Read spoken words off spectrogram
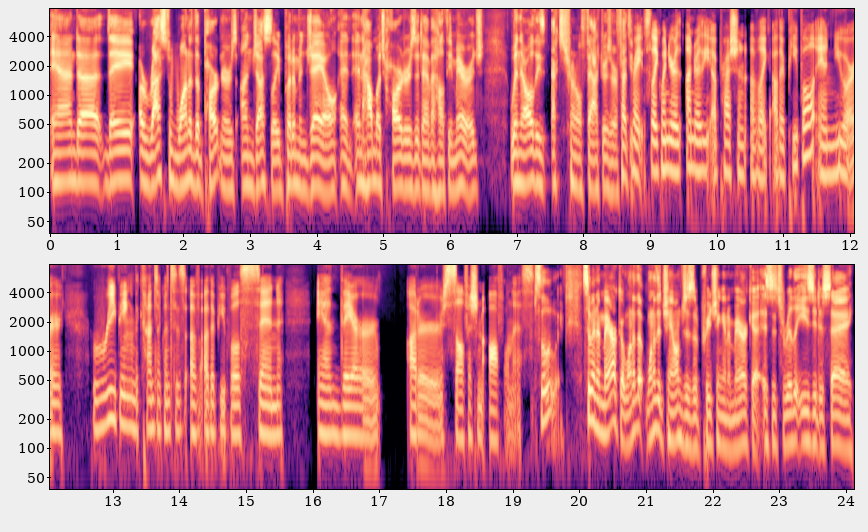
and uh, they arrest one of the partners unjustly, put them in jail, and and how much harder is it to have a healthy marriage when there all these external factors are affecting? Right. So like when you're under the oppression of like other people and you are reaping the consequences of other people's sin and their utter selfish and awfulness. Absolutely. So in America, one of the one of the challenges of preaching in America is it's really easy to say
